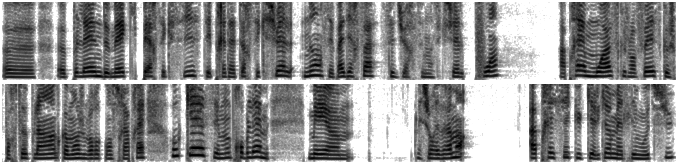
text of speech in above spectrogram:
pleine de mecs hyper sexistes et prédateurs sexuels. Non, c'est pas dire ça, c'est du harcèlement sexuel. Point après, moi, ce que j'en fais, est-ce que je porte plainte, comment je me reconstruis après, ok, c'est mon problème. Mais, euh, mais j'aurais vraiment apprécié que quelqu'un mette les mots dessus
